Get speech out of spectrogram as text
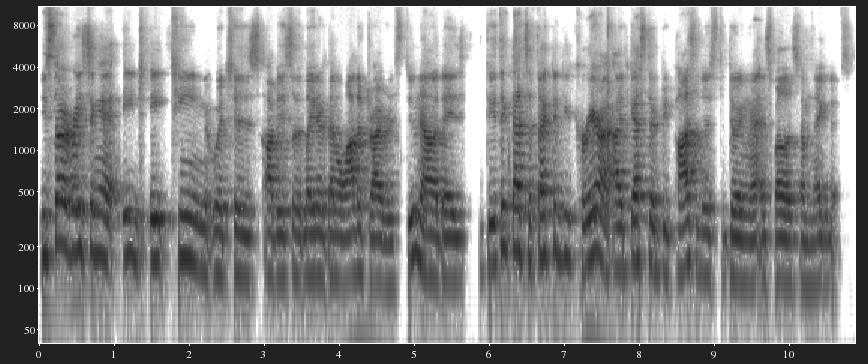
You started racing at age 18, which is obviously later than a lot of drivers do nowadays. Do you think that's affected your career? I, guess there'd be positives to doing that as well as some negatives.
